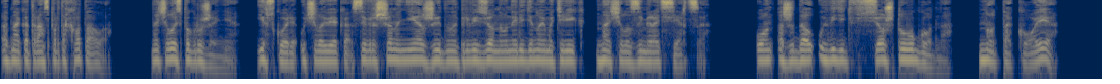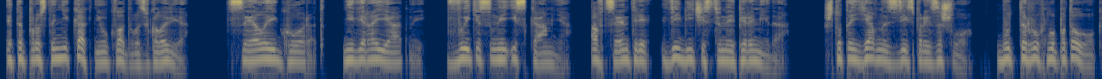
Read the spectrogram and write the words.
однако транспорта хватало. Началось погружение, и вскоре у человека, совершенно неожиданно привезенного на ледяной материк, начало замирать сердце. Он ожидал увидеть все, что угодно. Но такое... Это просто никак не укладывалось в голове. Целый город, невероятный, вытесанный из камня, а в центре величественная пирамида. Что-то явно здесь произошло, будто рухнул потолок,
